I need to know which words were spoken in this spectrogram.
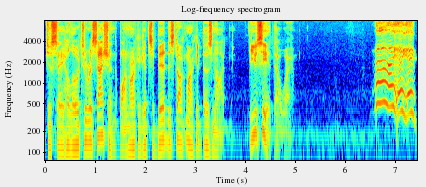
just say hello to recession. The bond market gets a bid, the stock market does not. Do you see it that way? I,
